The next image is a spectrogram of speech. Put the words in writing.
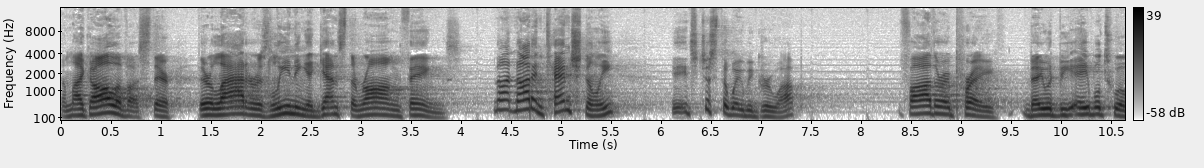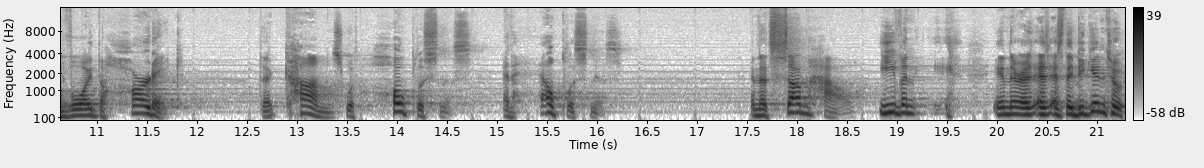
And like all of us, their, their ladder is leaning against the wrong things. Not, not intentionally, it's just the way we grew up. Father, I pray they would be able to avoid the heartache that comes with hopelessness and helplessness. And that somehow, even in their, as, as they begin to,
